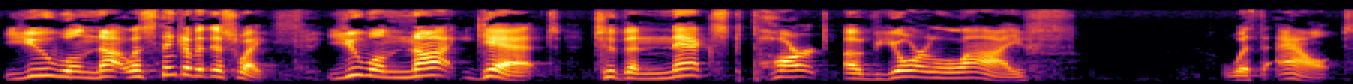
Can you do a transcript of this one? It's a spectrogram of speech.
You will not, let's think of it this way you will not get to the next part of your life without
